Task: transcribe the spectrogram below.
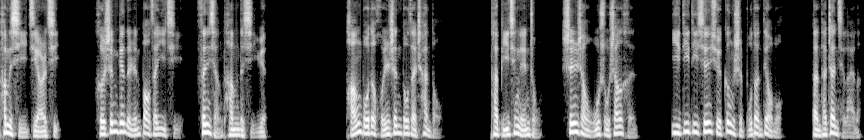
他们喜极而泣，和身边的人抱在一起，分享他们的喜悦。庞博的浑身都在颤抖，他鼻青脸肿，身上无数伤痕，一滴滴鲜血更是不断掉落，但他站起来了。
